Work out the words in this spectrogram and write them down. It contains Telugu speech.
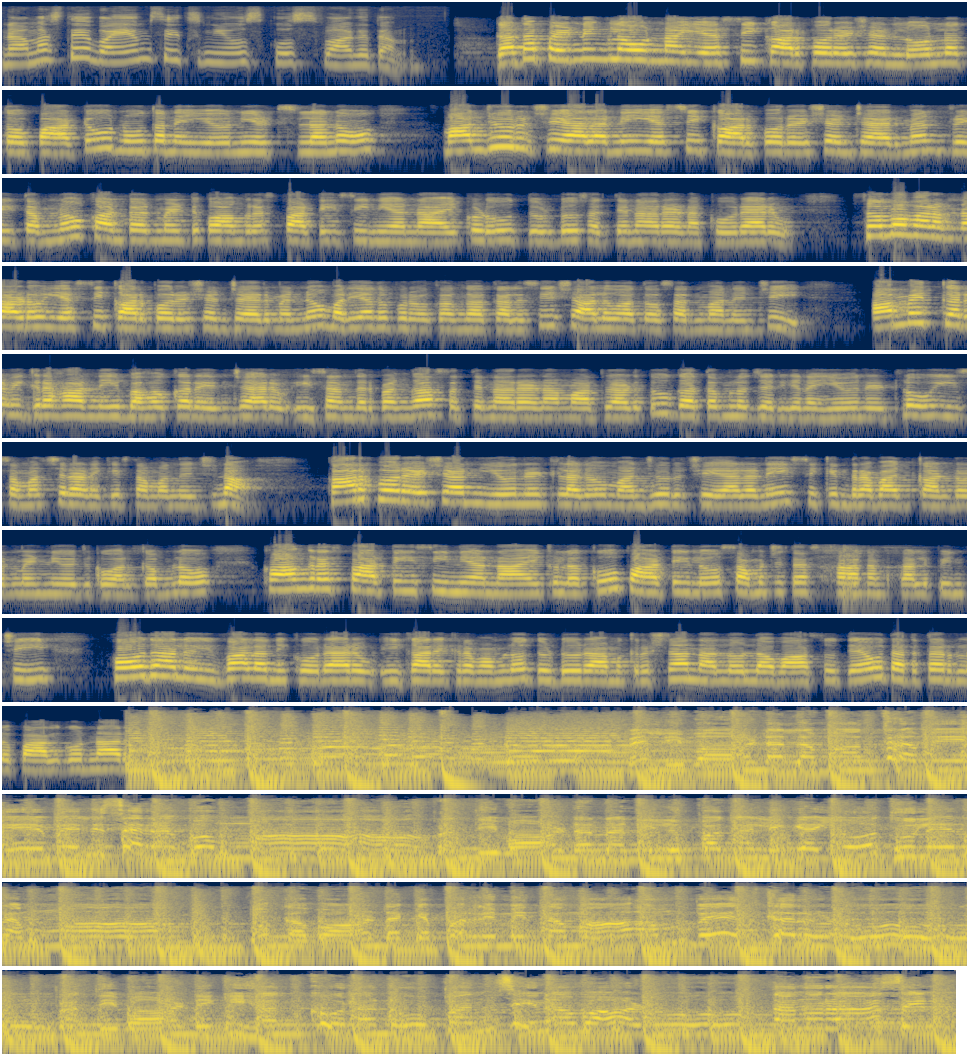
నమస్తే వయం సిక్స్ న్యూస్కు స్వాగతం. గత పెండింగ్లో ఉన్న ఎస్సీ కార్పొరేషన్ లోన్లతో పాటు నూతన యూనిట్స్లను మంజూరు చేయాలని ఎస్సీ కార్పొరేషన్ చైర్మన్ ప్రీతం ను కంటోన్మెంట్ కాంగ్రెస్ పార్టీ సీనియర్ నాయకుడు దుడ్డు సత్యనారాయణ కోరారు. సోమవారం నాడు ఎస్సీ కార్పొరేషన్ చైర్మన్ను మర్యాదపూర్వకంగా కలిసి శాలువాతో సన్మానించి అంబేద్కర్ విగ్రహాన్ని బహుకరించారు ఈ సందర్భంగా సత్యనారాయణ మాట్లాడుతూ గతంలో జరిగిన యూనిట్లు ఈ సంవత్సరానికి సంబంధించిన కార్పొరేషన్ యూనిట్లను మంజూరు చేయాలని సికింద్రాబాద్ కంటోన్మెంట్ నియోజకవర్గంలో కాంగ్రెస్ పార్టీ సీనియర్ నాయకులకు పార్టీలో సముచిత స్థానం కల్పించి హోదాలు ఇవ్వాలని కోరారు. ఈ కార్యక్రమంలో దుడ్డు రామకృష్ణ నల్లోల వాసుదేవ్ తదితరులు పాల్గొన్నారు. మాత్రమే వెలిసెర బొమ్మ ప్రతి వాడన నిలుపగలిగే యోధులే రమ్మా. ఒక వాడకి పరిమితమా అంబేద్కరుడు. ప్రతి వాడికి హక్కులను పంచినవాడు. తను రాసిన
